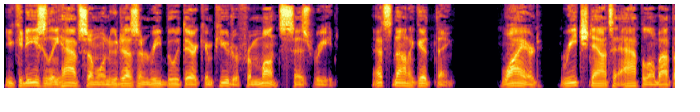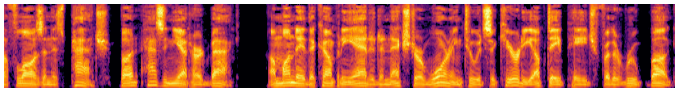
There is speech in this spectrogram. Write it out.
You could easily have someone who doesn't reboot their computer for months, says Reed. That's not a good thing. Wired reached out to Apple about the flaws in its patch, but hasn't yet heard back. On Monday, the company added an extra warning to its security update page for the root bug.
